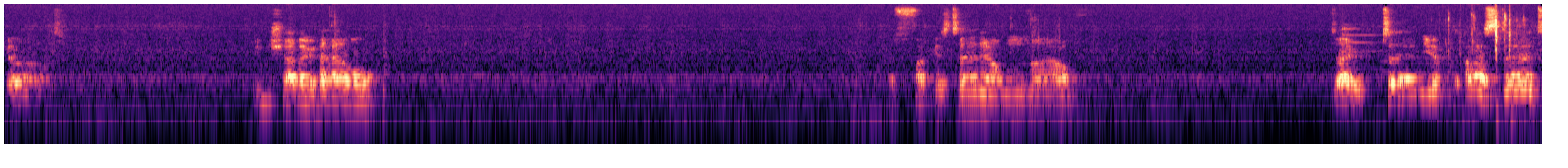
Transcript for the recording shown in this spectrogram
God. In shadow hell. Fuck is turning on me as well? Don't turn, you bastard!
